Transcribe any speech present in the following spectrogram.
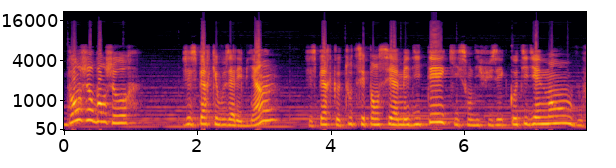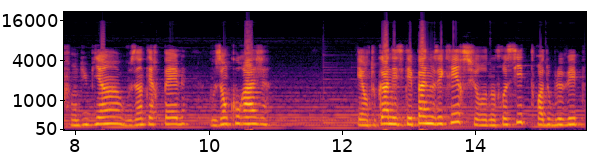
Bonjour, bonjour. J'espère que vous allez bien. J'espère que toutes ces pensées à méditer qui sont diffusées quotidiennement vous font du bien, vous interpellent, vous encouragent. Et en tout cas, n'hésitez pas à nous écrire sur notre site www.mfpg.be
